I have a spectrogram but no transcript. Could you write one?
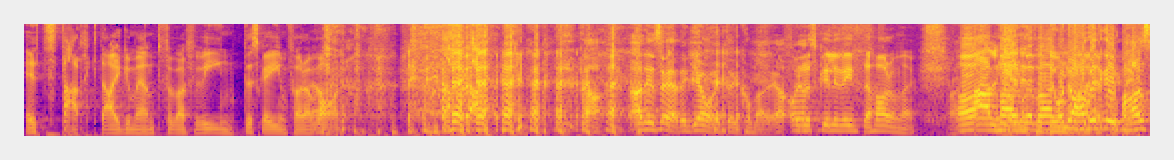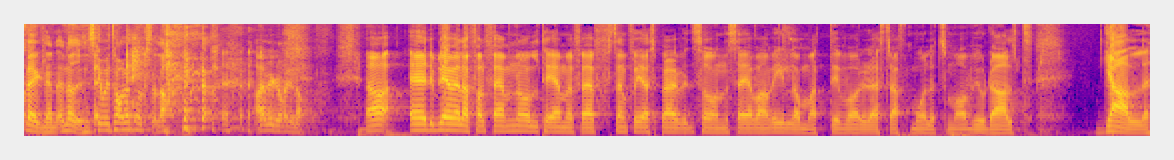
är ett starkt argument för varför vi inte ska införa VAR. Ja, ja, det ser jag. Det går inte att komma... Ja, och, För jag, då skulle vi inte ha de här. Ja, All heder vann- och då har vi inte gått in på handsregeln ännu. Ska vi ta den också? Nej, vi går vidare. Ja, eh, det blev i alla fall 5-0 till MFF. Sen får Jesper Arvidsson säga vad han vill om att det var det där straffmålet som avgjorde allt. Gall,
